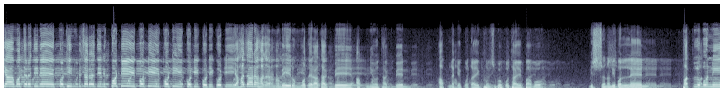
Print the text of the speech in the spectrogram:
কিয়ামতের দিনে কঠিন বিচারের দিন কোটি কোটি কোটি কোটি কোটি কোটি, হাজার হাজার নবীর উম্মতেরা থাকবে, আপনিও থাকবেন। আপনাকে কোথায় খুঁজবো, কোথায় পাবো? বিশ্বনবী বললেন, ফতলুবনি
